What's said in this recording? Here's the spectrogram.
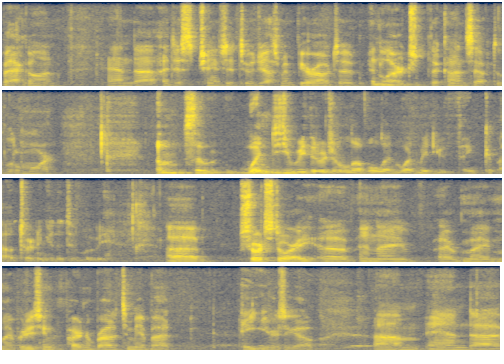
back on. And uh, I just changed it to Adjustment Bureau to enlarge the concept a little more. Um, so when did you read the original novel and what made you think about turning it into a movie? Uh, short story, uh, and I, I, my, my producing partner brought it to me about eight years ago. Um, and uh,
